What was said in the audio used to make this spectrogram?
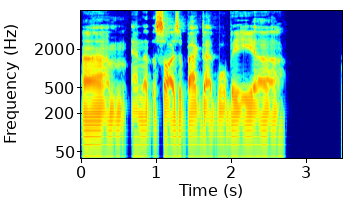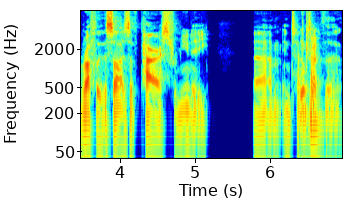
um, and that the size of Baghdad will be uh, roughly the size of Paris from Unity. Um, in terms Okay. of the,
